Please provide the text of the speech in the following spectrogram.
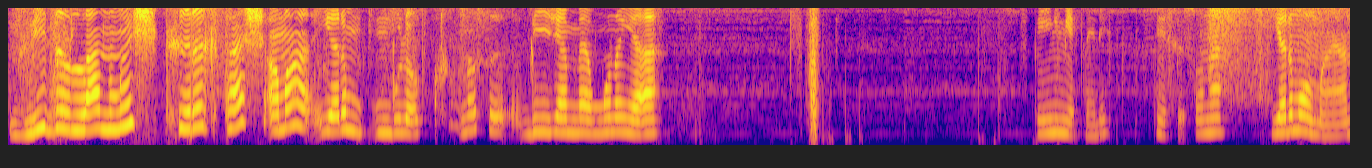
witherlanmış kırık taş ama yarım blok. Nasıl diyeceğim ben bunu ya? Beynim yetmedi. Neyse sonra yarım olmayan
